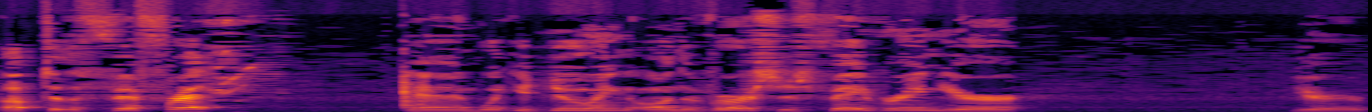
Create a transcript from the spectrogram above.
Up to the fifth fret, and what you're doing on the verse is favoring your your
